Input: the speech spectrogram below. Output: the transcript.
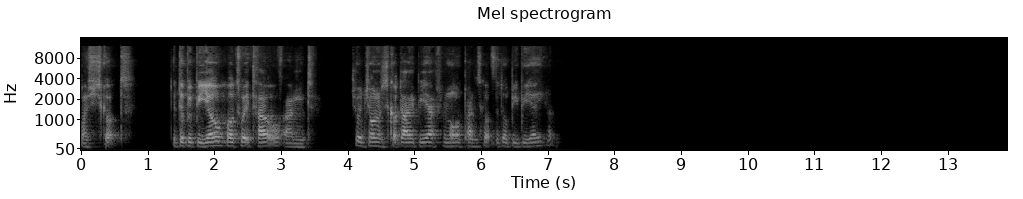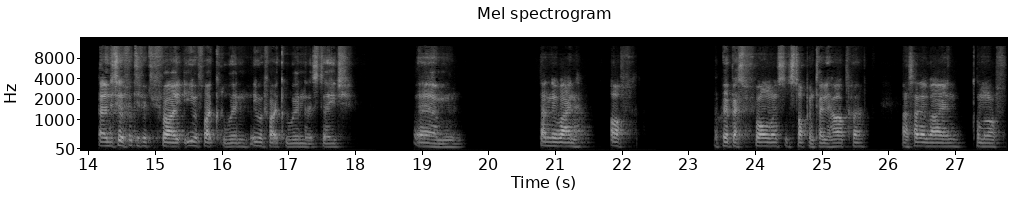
well, she's got the WBO welterweight title, and Has got the IBF, and Paz has got the WBA. And it's a 50-50 fight. Either fight could win. Either fight could win at this stage. Um, Sandy Ryan off her best performance and stopping Terri Harper. And Sandy Ryan coming off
